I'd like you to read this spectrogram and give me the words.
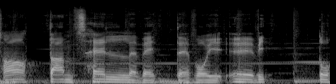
Satans helvete, voi ö, vittu.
